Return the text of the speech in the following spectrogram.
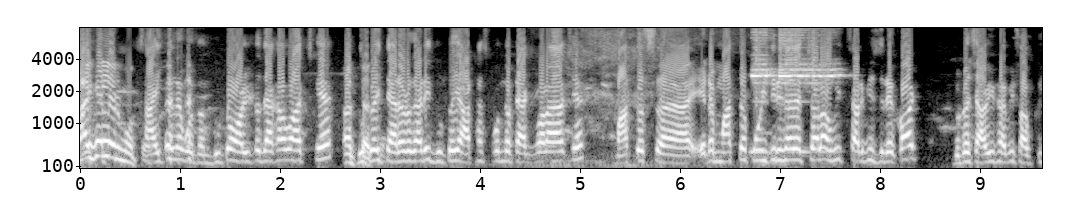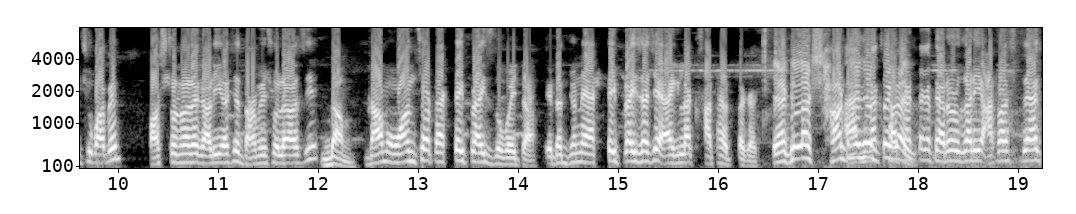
সাইকেলের মতো। সাইকেলের মতন দুটো অল্টো দেখাবো আজকে। আচ্ছা, দুটোই আচ্ছা। তেরোর গাড়ি দুটোই আঠাশ পর্যন্ত ট্যাগ করা আছে। মাত্র এটা মাত্র পঁয়ত্রিশ হাজার চলা উইথ সার্ভিস রেকর্ড দুটো চাবি ফাবি সবকিছু পাবেন। ফার্স্ট ওনারের গাড়ি আছে দামে চলে আসি। দাম? দাম ওয়ান শট একটাই প্রাইস দেবো এটা। এটার জন্য একটাই প্রাইস আছে এক লাখ ষাট হাজার টাকা। এক লাখ ষাট হাজার টাকা তেরোর গাড়ি আঠাশ ট্যাগ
